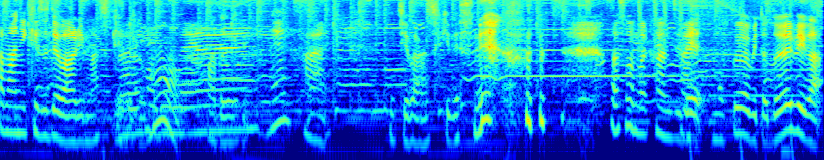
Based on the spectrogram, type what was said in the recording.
たまに傷ではありますけれども。どね。まあ、土曜ね。はい。一番好きですね まあそんな感じで、はい。木曜日と土曜日が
